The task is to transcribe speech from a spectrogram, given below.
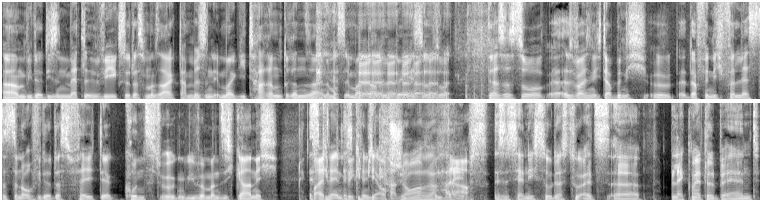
ähm, wieder diesen Metal-Weg, sodass man sagt, da müssen immer Gitarren drin sein, da muss immer Double Bass oder so. Das ist so, also weiß nicht, da bin ich, äh, da finde ich, verlässt das dann auch wieder das Feld der Kunst irgendwie, wenn man sich gar nicht es gibt, es weiterentwickeln gibt ja auch. Genre-Hypes. Es ist ja nicht so, dass du als äh, Black Metal-Band,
